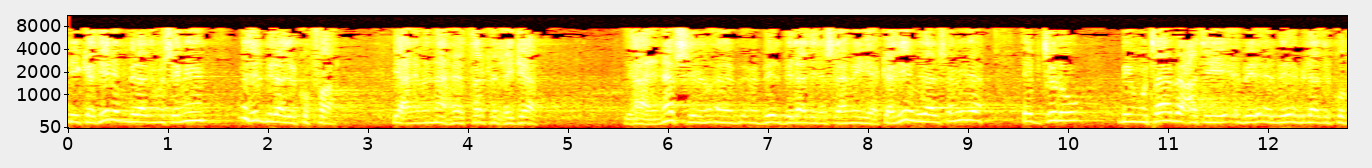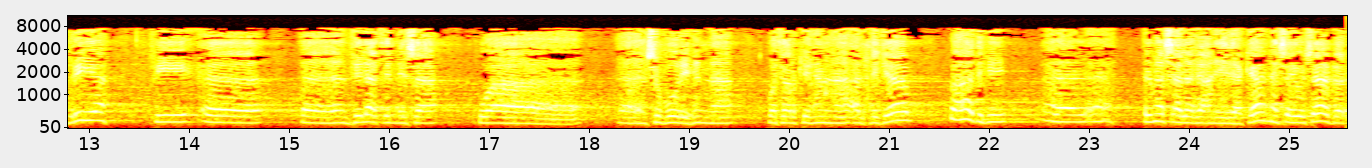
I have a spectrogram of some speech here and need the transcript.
في كثير من بلاد المسلمين مثل بلاد الكفار يعني من ناحية ترك الحجاب. يعني نفس البلاد الإسلامية كثير من البلاد الإسلامية ابتلوا بمتابعة البلاد الكفرية في آه، آه، انفلات النساء وسفورهن وتركهن الحجاب. فهذه آه، المسألة يعني إذا كان سيسافر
